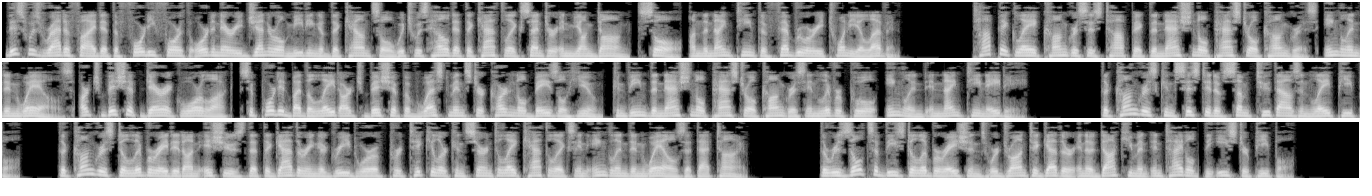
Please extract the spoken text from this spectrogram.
This was ratified at the 44th Ordinary General Meeting of the Council which was held at the Catholic Center in Myeongdong, Seoul, on 19 February 2011. Topic lay congresses Topic The National Pastoral Congress England and Wales Archbishop Derek Warlock, supported by the late Archbishop of Westminster Cardinal Basil Hume, convened the National Pastoral Congress in Liverpool, England in 1980. The Congress consisted of some 2,000 lay people. The Congress deliberated on issues that the gathering agreed were of particular concern to lay Catholics in England and Wales at that time. The results of these deliberations were drawn together in a document entitled The Easter People.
